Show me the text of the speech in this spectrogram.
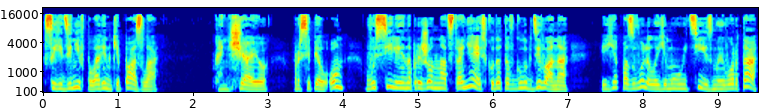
соединив половинки пазла. «Кончаю!» — просипел он, в усилии напряженно отстраняясь куда-то вглубь дивана, и я позволила ему уйти из моего рта,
